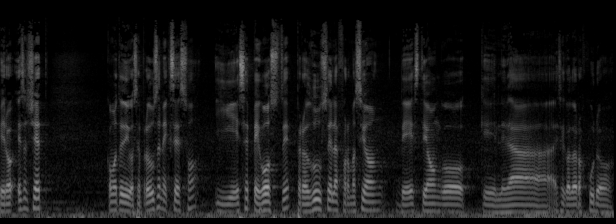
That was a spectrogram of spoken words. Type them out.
Pero esa shit, como te digo, se produce en exceso y ese pegoste produce la formación de este hongo que le da ese color oscuro,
